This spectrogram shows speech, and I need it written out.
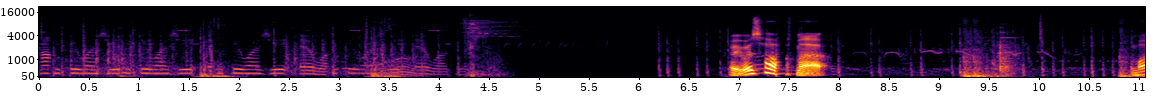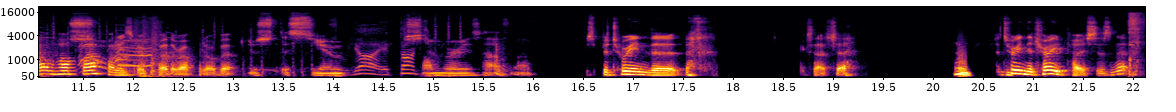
Ha. TP1G. TP1G. TP1G é o Agla. TP1G é o Agla. Wait, where's half map? Am I on half map? I need to go further up a little bit. Just assume Yeah, it don't. somewhere is half map. It's between the etc. Hmm. Between the trade posts, isn't it?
